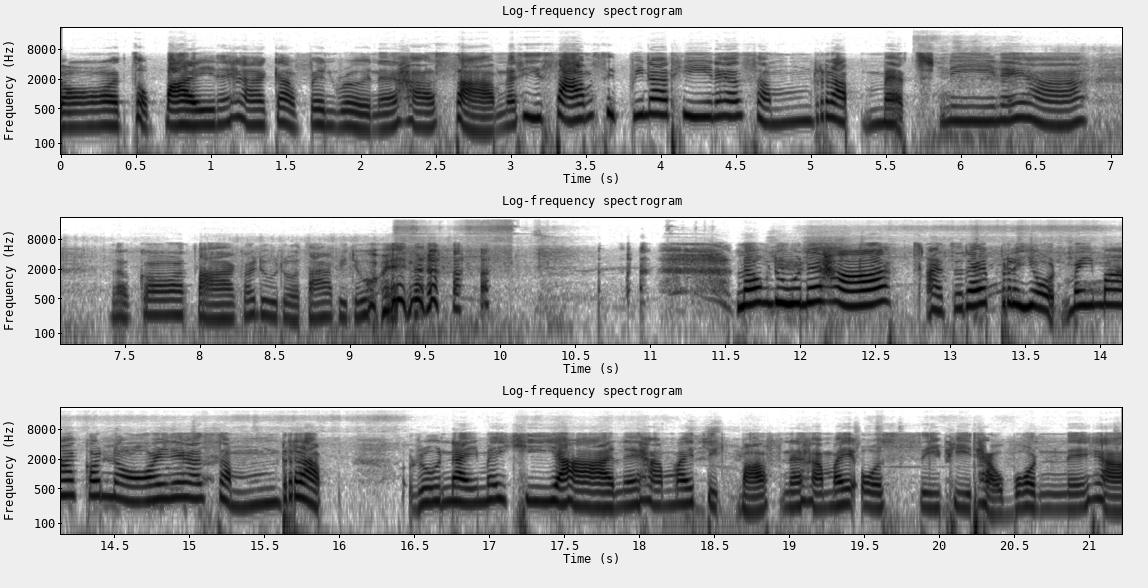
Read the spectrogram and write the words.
ก็จบไปนะคะกับเฟนเรอร์นะคะ3นาที 30 วินาทีนะคะสำหรับแมตช์นี้นะคะแล้วก็ตาก็ดูโดตาไปด้วยนะคะลองดูนะคะ อาจจะได้ประโยชน์ไม่มากก็น้อยนะคะสำหรับ รูไนไม่ขี้ยานะคะไม่ติดบัฟนะคะไม่ OCP แถวบนนะคะ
